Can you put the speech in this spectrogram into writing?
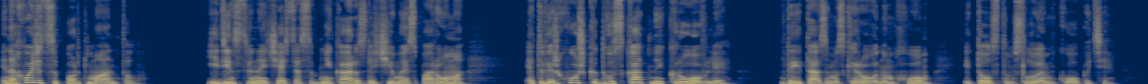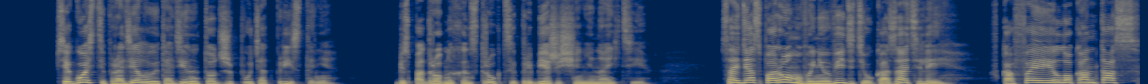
и находится порт-мантл. Единственная часть особняка, различимая с парома, это верхушка двускатной кровли, да и та замаскирована мхом и толстым слоем копоти. Все гости проделывают один и тот же путь от пристани — без подробных инструкций прибежище не найти. Сойдя с парома, вы не увидите указателей. В кафе и Локантас,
